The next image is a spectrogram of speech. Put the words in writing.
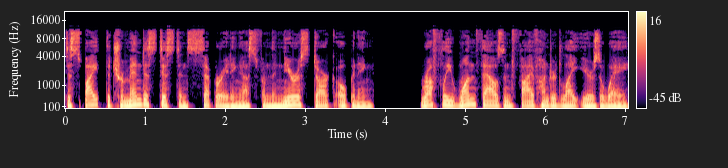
Despite the tremendous distance separating us from the nearest dark opening, roughly 1,500 light-years away,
